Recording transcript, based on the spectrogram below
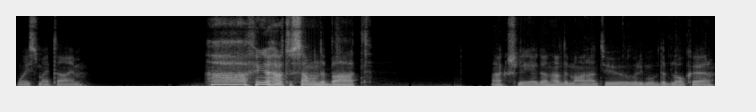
waste my time. Ah, I think I have to summon the bat. Actually, I don't have the mana to remove the blocker.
